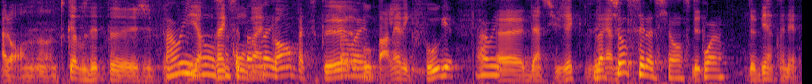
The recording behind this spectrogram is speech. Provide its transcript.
Alors, en, en tout cas, vous êtes, euh, je peux Ah oui, dire, non, très convaincant vrai. Parce que vrai. vous parlez avec fougue Ah oui. euh, d'un sujet que vous La avez science, c'est la science, de, point. de bien connaître.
